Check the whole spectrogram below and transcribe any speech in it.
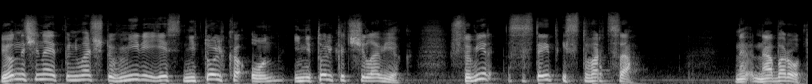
И он начинает понимать, что в мире есть не только он и не только человек. Что мир состоит из Творца. На, наоборот.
